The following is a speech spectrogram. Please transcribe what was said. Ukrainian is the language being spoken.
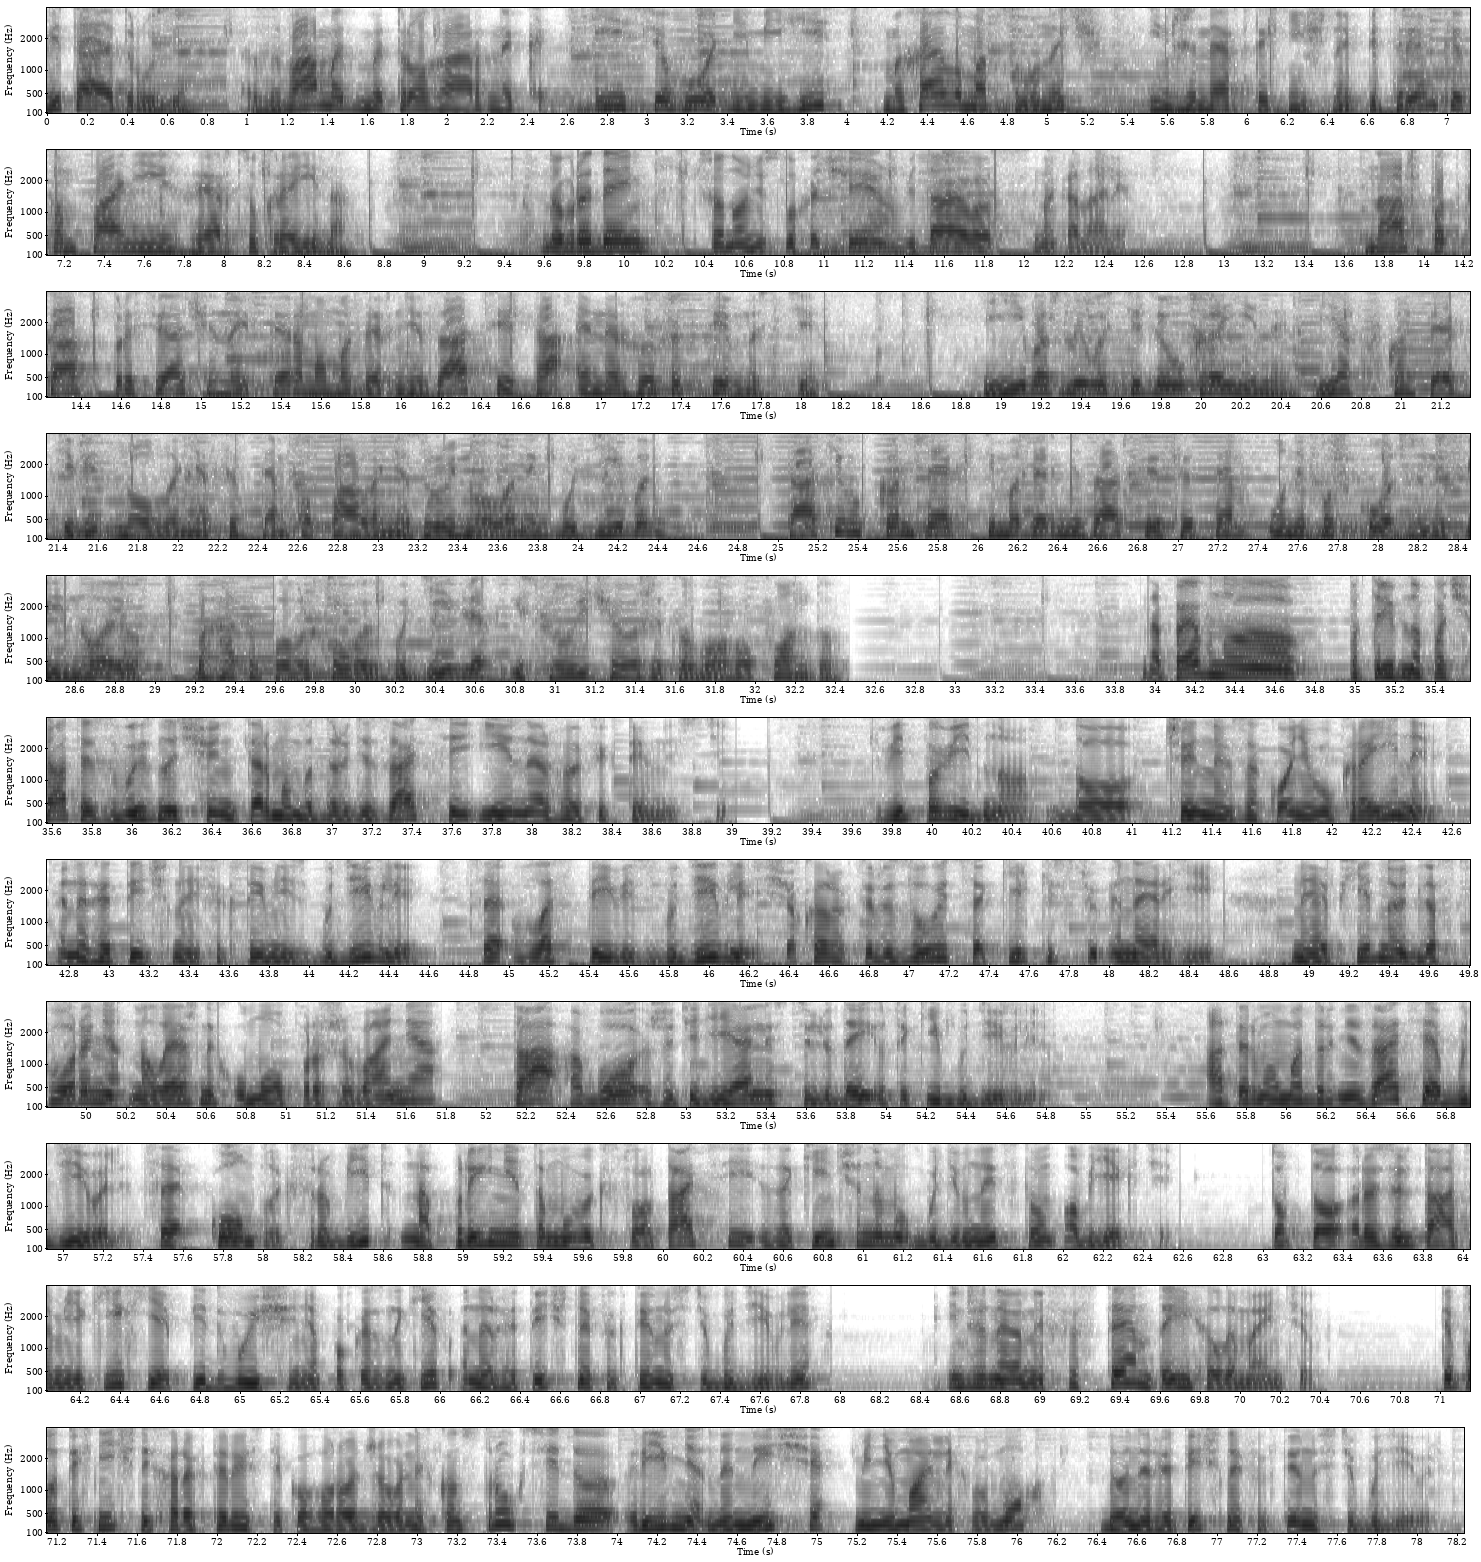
Вітаю, друзі! З вами Дмитро Гарник. І сьогодні мій гість Михайло Мацунич, інженер технічної підтримки компанії Герц Україна. Добрий день, шановні слухачі. Вітаю вас на каналі. Наш подкаст присвячений термомодернізації та енергоефективності, її важливості для України як в контексті відновлення систем опалення зруйнованих будівель, так і в контексті модернізації систем у непошкоджених війною багатоповерхових будівлях існуючого житлового фонду. Напевно, потрібно почати з визначень термомодернізації і енергоефективності. Відповідно до чинних законів України, енергетична ефективність будівлі це властивість будівлі, що характеризується кількістю енергії, необхідною для створення належних умов проживання та або життєдіяльності людей у такій будівлі. А термомодернізація будівель це комплекс робіт на прийнятому в експлуатації закінченому будівництвом об'єкті, тобто результатом яких є підвищення показників енергетичної ефективності будівлі, інженерних систем та їх елементів, теплотехнічних характеристик огороджувальних конструкцій до рівня не нижче мінімальних вимог до енергетичної ефективності будівель.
